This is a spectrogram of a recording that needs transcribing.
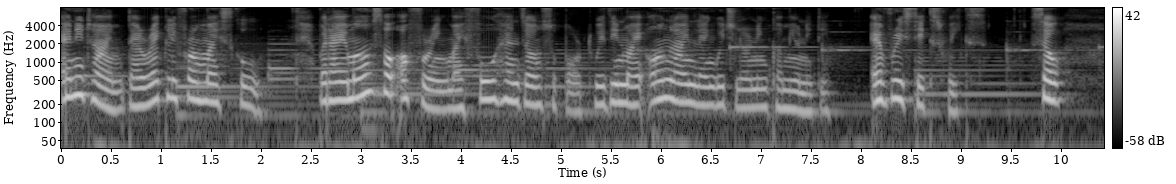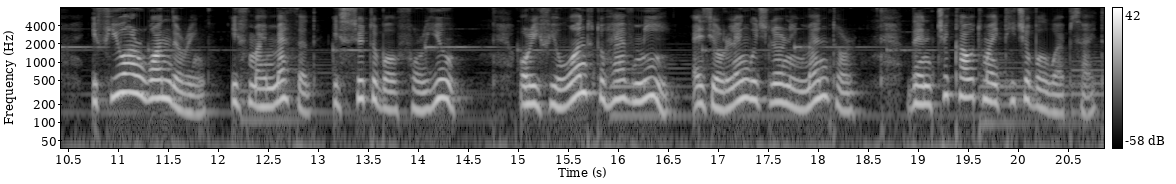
any time directly from my school, but I am also offering my full hands on support within my online language learning community every six weeks. So, if you are wondering if my method is suitable for you, or if you want to have me as your language learning mentor, then check out my Teachable website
